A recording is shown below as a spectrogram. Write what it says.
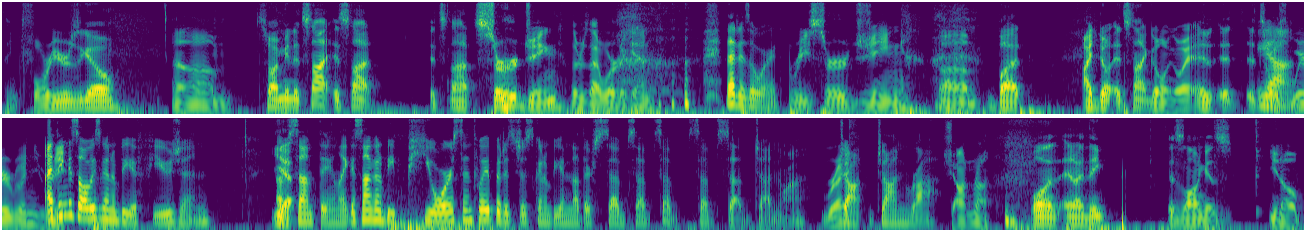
I think, four years ago. Um, so I mean, it's not. It's not. It's not surging. There's that word again. That is a word. resurging. Um, but I don't. It's not going away. It, it, it's Yeah. always weird when you. I think it's always going to be a fusion Yeah. of something. Like it's not going to be pure synthwave, but it's just going to be another sub sub sub sub sub genre. Right. Genre. genre. Well, and, and I think as long as you know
